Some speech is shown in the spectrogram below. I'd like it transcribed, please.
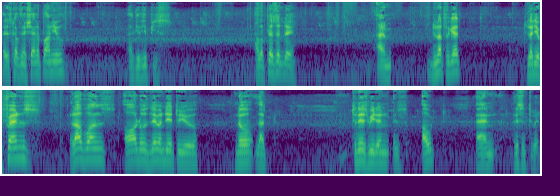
Let His covenant shine upon you and give you peace. Have a pleasant day. And do not forget to let your friends, loved ones, all those near and dear to you know that today's reading is out and listen to it.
